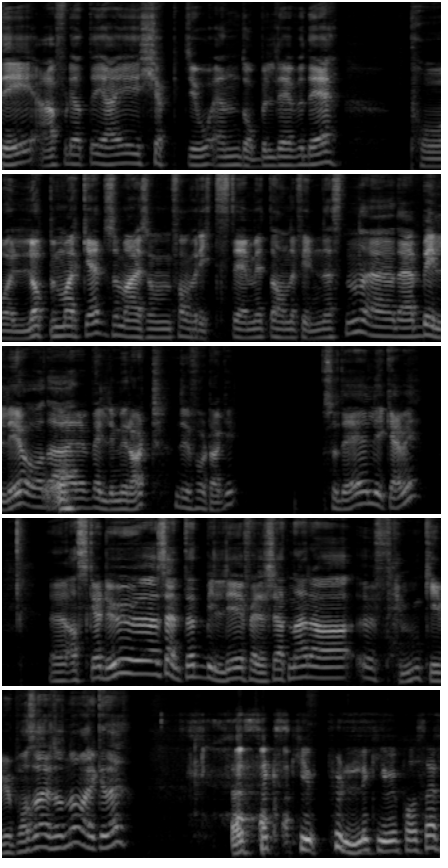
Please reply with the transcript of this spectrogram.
det er fordi at jeg kjøpte jo en dobbel-DVD på loppemarked, som er som favorittstedet mitt å handle film, nesten. Uh, det er billig, og det er veldig mye rart du får tak i. Så det liker jeg vi. Uh, Asgeir, du sendte et bilde i felleschatten her av fem Kiwi-poser eller sånn, var det ikke det? Det er seks ki fulle Kiwi-poser.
